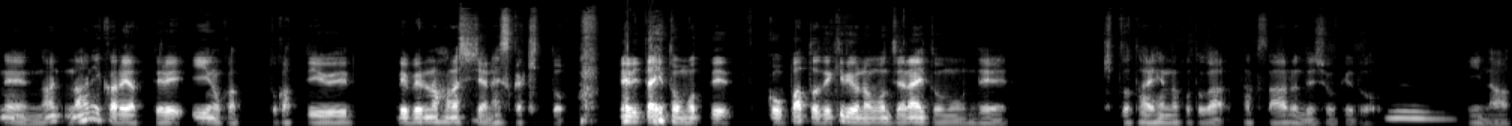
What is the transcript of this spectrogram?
ねな、何からやっていいのかとかっていうレベルの話じゃないですか、きっと。やりたいと思って、こうパッとできるようなもんじゃないと思うんで、きっと大変なことがたくさんあるんでしょうけど、うんいいな、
